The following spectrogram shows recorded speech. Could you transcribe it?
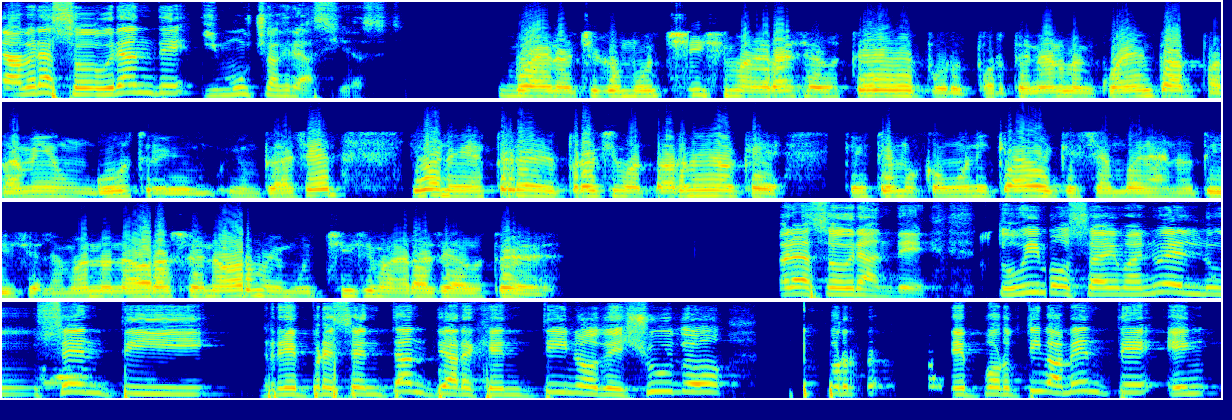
Un abrazo grande y muchas gracias. Bueno, chicos, muchísimas gracias a ustedes por, por tenerme en cuenta. Para mí es un gusto y un, placer. Y bueno, y espero en el próximo torneo que, que estemos comunicados y que sean buenas noticias. Les mando un abrazo enorme y muchísimas gracias a ustedes. Un abrazo grande. Tuvimos a Emanuel Lucenti, representante argentino de judo, deportivamente en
